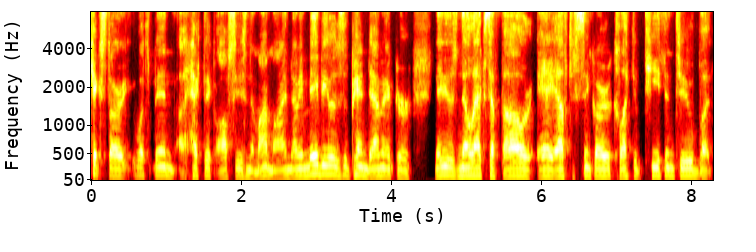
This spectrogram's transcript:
kickstart what's been a hectic offseason in my mind. I mean, maybe it was the pandemic, or maybe it was no XFL or AAF to sink our collective teeth into, but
